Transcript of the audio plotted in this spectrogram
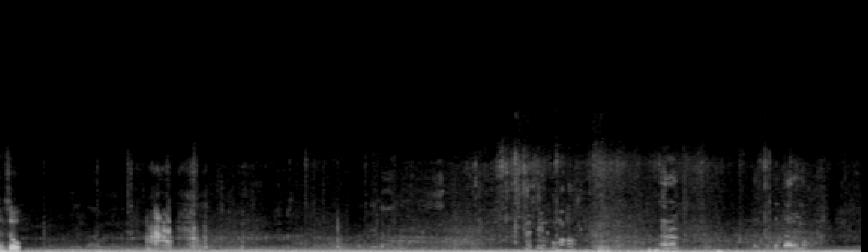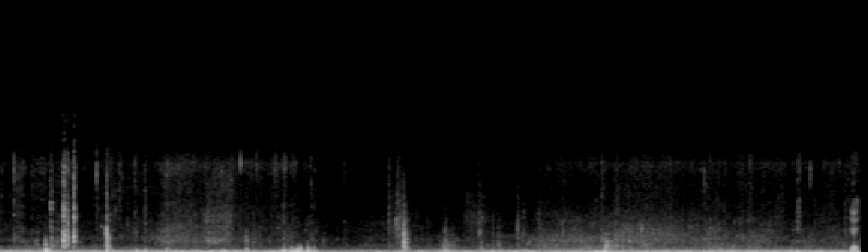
Yan so. Nasa yung puma ko? Taran. Nagtataran mo. Yay.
